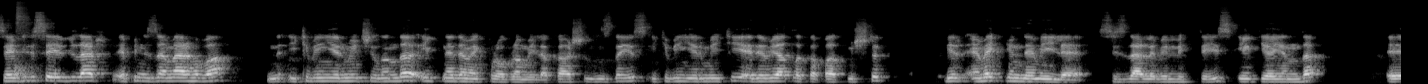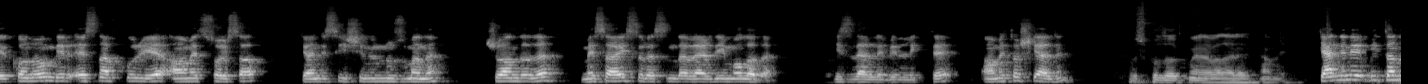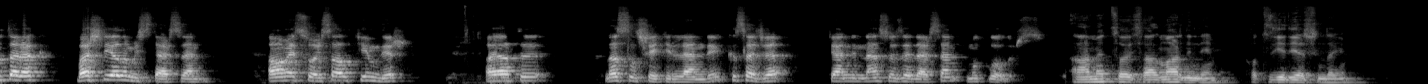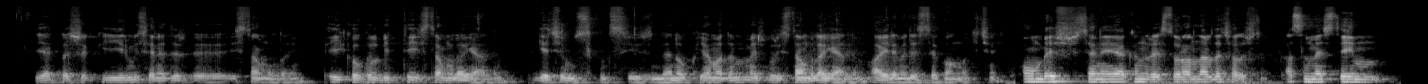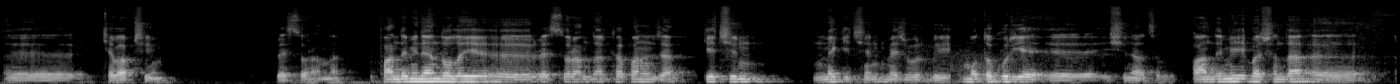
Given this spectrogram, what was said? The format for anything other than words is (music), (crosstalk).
Sevgili seyirciler, hepinize merhaba. 2023 yılında ilk Ne Demek programıyla karşınızdayız. 2022'yi edebiyatla kapatmıştık. Bir emek gündemiyle sizlerle birlikteyiz ilk yayında. Ee, konuğum bir esnaf kurye Ahmet Soysal. Kendisi işinin uzmanı. Şu anda da mesai sırasında verdiği molada bizlerle birlikte. Ahmet hoş geldin. Hoş bulduk. Merhabalar Erkan Bey. Kendini bir tanıtarak başlayalım istersen. Ahmet Soysal kimdir? Hayatı nasıl şekillendi? Kısaca kendinden söz edersen mutlu oluruz. Ahmet Soysal Mardinliyim. 37 yaşındayım. Yaklaşık 20 senedir e, İstanbul'dayım. İlkokul bitti İstanbul'a geldim. Geçim sıkıntısı yüzünden okuyamadım. Mecbur İstanbul'a geldim. Aileme destek olmak için. 15 seneye yakın restoranlarda çalıştım. Asıl mesleğim e, kebapçıyım. Restoranlar. Pandemiden dolayı e, restoranlar kapanınca geçinmek için mecbur bir motokurye e, işine atıldım. Pandemi başında e,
